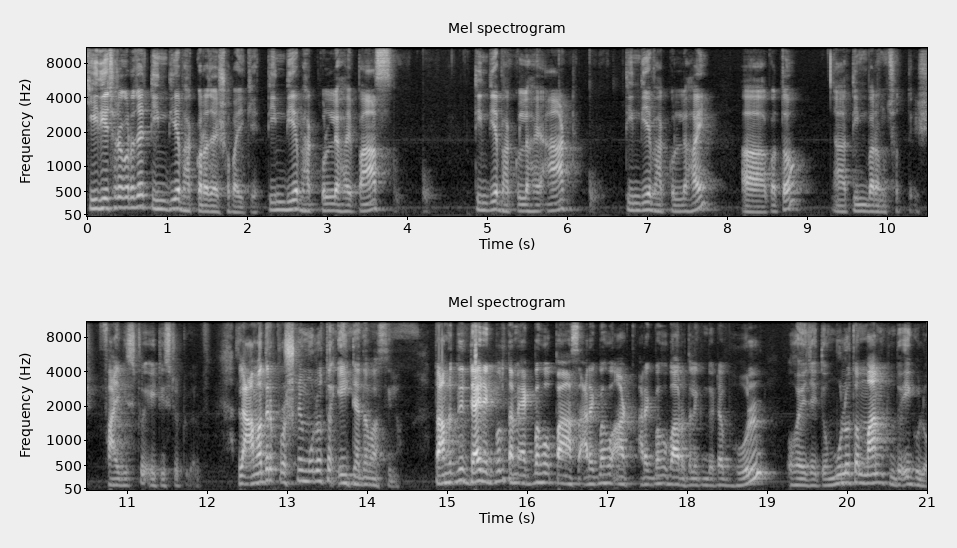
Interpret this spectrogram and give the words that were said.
কি দিয়ে ছোট করা যায়? তিন দিয়ে ভাগ করা যায় সবাইকে। তিন দিয়ে ভাগ করলে হয় পাঁচ, তিন দিয়ে ভাগ করলে হয় আট, তিন দিয়ে ভাগ করলে হয় কত? তিন বারং ছত্রিশ। Five is to eight is to twelve তাহলে আমাদের প্রশ্নে মূলত এইটা দেওয়া ছিল। তো আমরা যদি ডাইরেক্ট বলতাম এক বাহু পাঁচ, আরেক বাহু আট, আরেক বাহু বারো, তাহলে কিন্তু এটা ভুল হয়ে যেত মূলত মান কিন্তু এইগুলো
